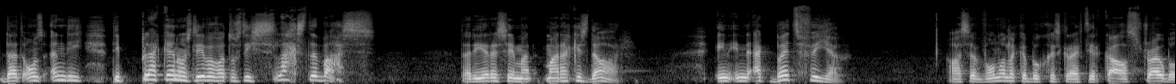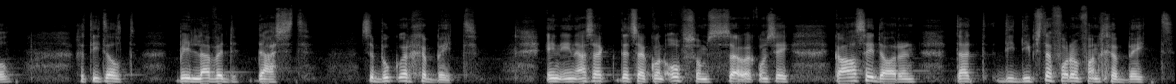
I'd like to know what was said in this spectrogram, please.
Dat ons in die die plekke in ons lewe wat ons die slegste was, dat die Here sê maar maar ek is daar. En en ek bid vir jou Daar's 'n wonderlike boek geskryf deur Karl Strobel getiteld Beloved Dust. Dit's 'n boek oor gebed. En en as ek dit sou kon opsom, sou ek kon sê Karl sê daarin dat die diepste vorm van gebed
